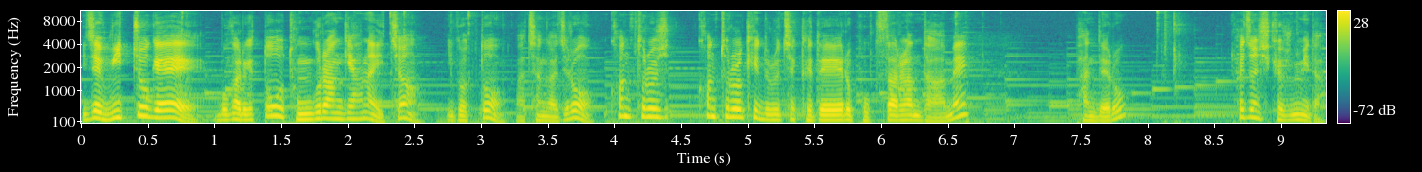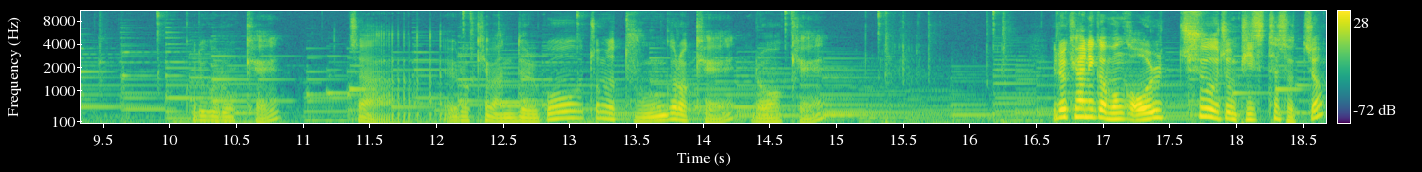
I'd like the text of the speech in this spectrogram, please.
이제 위쪽에 뭔가 이렇게 또 동그란 게 하나 있죠? 이것도 마찬가지로 컨트롤 컨트롤 키 누른 채 그대로 복사를 한 다음에 반대로 회전시켜 줍니다. 그리고 이렇게 자 이렇게 만들고 좀 더 둥그렇게 이렇게. 이렇게 하니까 뭔가 얼추 좀 비슷해졌죠?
